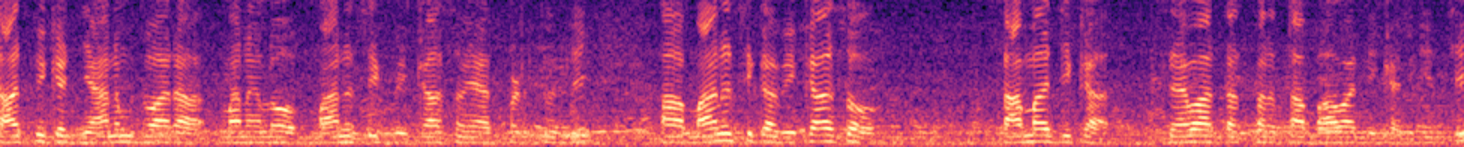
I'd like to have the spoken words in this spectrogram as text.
తాత్విక జ్ఞానం ద్వారా మనలో మానసిక వికాసం ఏర్పడుతుంది. ఆ మానసిక వికాసం సామాజిక సేవా తత్పరత భావాన్ని కలిగించి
